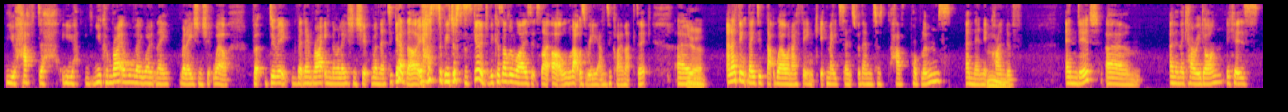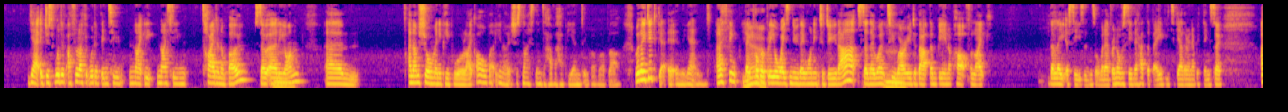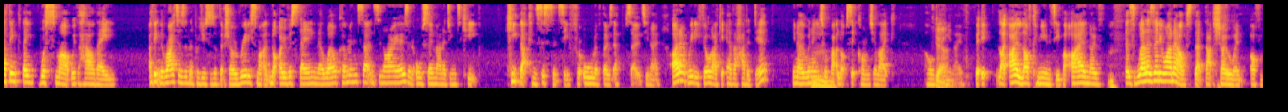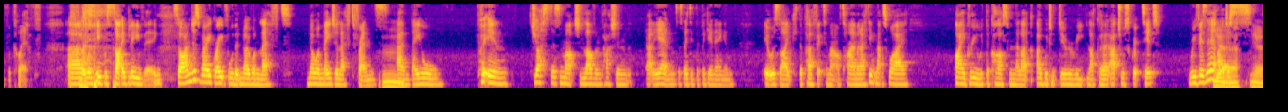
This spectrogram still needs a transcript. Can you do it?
You have to. You you can write a will they won't they relationship well, but doing but then writing the relationship when they're together, it has to be just as good because otherwise it's like oh well that was really anticlimactic. Um, Yeah. and I think they did that well, and I think it made sense for them to have problems, and then it kind of ended, um, and then they carried on because, yeah, it just would have. I feel like it would have been too nightly, nicely tied in a bow so early on, um, and I'm sure many people were like, "Oh, but you know, it's just nice then to have a happy ending." Blah blah blah. But they did get it in the end, and I think they Yeah. probably always knew they wanted to do that, so they weren't too mm. worried about them being apart for like the later seasons or whatever. And obviously, they had the baby together and everything. So I think they were smart with how they. I think the writers and the producers of that show are really smart at not overstaying their welcome in certain scenarios and also managing to keep keep that consistency for all of those episodes. You know, I don't really feel like it ever had a dip. You know, when you talk hmm. about a lot of sitcoms, you're like, oh yeah, Yeah. you know. But it like I love Community, but I know mm. as well as anyone else that that show went off of a cliff uh, when people started leaving. So I'm just very grateful that no one left, no one major left friends, hmm. and they all put in just as much love and passion at the end as they did the beginning, and it was like the perfect amount of time. And I think that's why I agree with the cast when they're like, I wouldn't do a re- like an actual scripted revisit. Yeah, I just yeah,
